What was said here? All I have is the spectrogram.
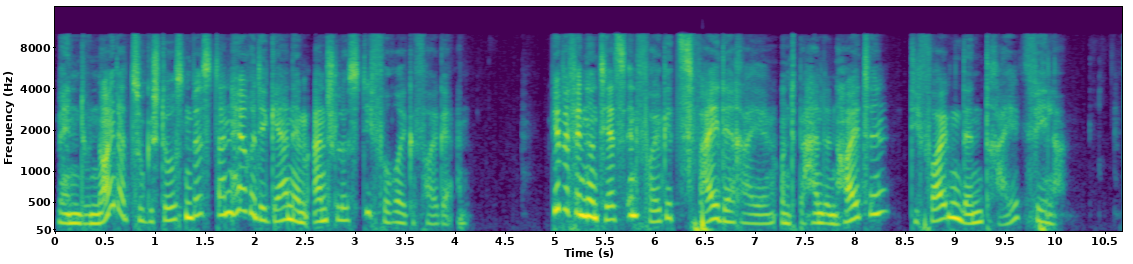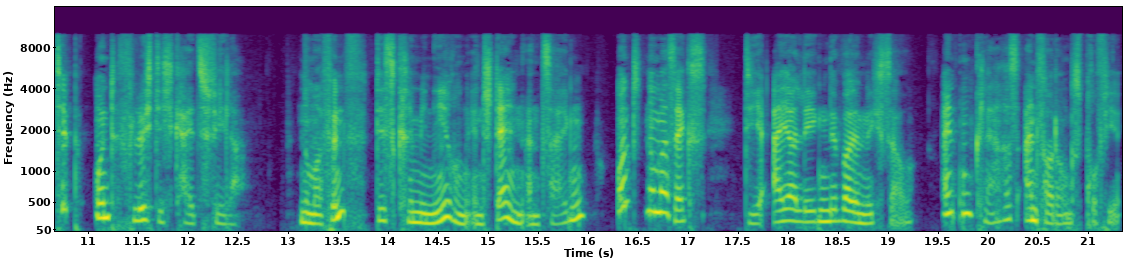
Wenn du neu dazu gestoßen bist, dann höre dir gerne im Anschluss die vorige Folge an. Wir befinden uns jetzt in Folge 2 der Reihe und behandeln heute die folgenden drei Fehler. Tipp- und Flüchtigkeitsfehler. Nummer 5 Diskriminierung in Stellenanzeigen und Nummer 6 die eierlegende Wollmilchsau, ein unklares Anforderungsprofil.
